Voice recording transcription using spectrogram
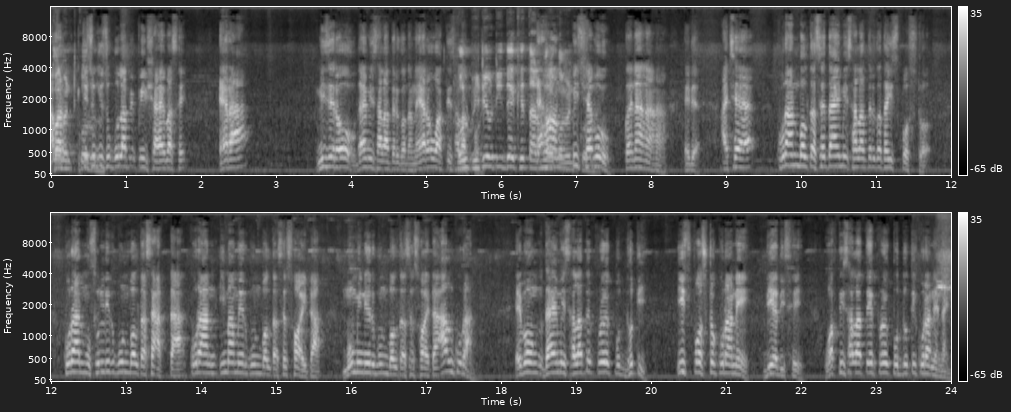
আবার কিছু কিছু গোলাপি পীর সাহেব আছে। এরা নিজেরও দায়মি সালাতের কথা না এরাও ওয়াক্তি সালাত ভিডিওটি দেখে তারপরে কমেন্ট পিছাবো কয় না না না এটা আচ্ছা কোরআন বলতেছে দায়মি সালাতের কথা স্পষ্ট। কোরআন মুসল্লির গুণ বলতেছে আটটা কোরআন ইমামের গুণ বলতেছে ছয়টা মুমিনের গুণ বলতেছে ছয়টা আল কোরআন। এবং দায়মি সালাতের প্রয়োগ পদ্ধতি স্পষ্ট কোরআনে দিয়ে দিছে। ওয়াক্তি সালাতের প্রয়োগ পদ্ধতি কোরআনে নাই।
